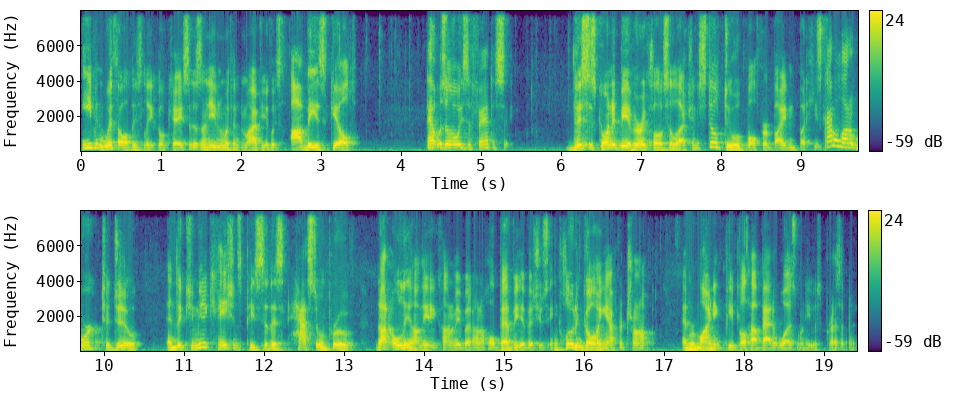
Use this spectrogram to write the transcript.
even with all these legal cases, and even with, in my view, his obvious guilt, that was always a fantasy this is going to be a very close election. It's still doable for Biden, but he's got a lot of work to do. And the communications piece of this has to improve, not only on the economy, but on a whole bevy of issues, including going after Trump and reminding people how bad it was when he was president.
